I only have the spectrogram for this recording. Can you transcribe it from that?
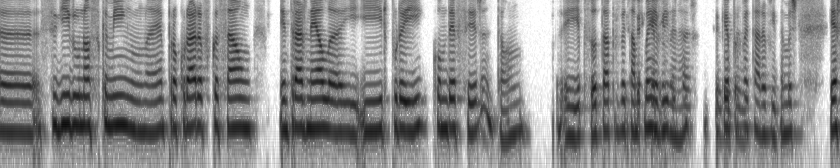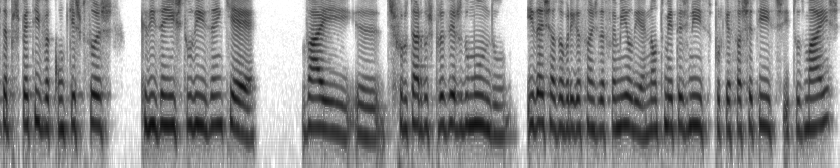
uh, seguir o nosso caminho, não é? procurar a vocação, entrar nela e, e, ir por aí como deve ser, então aí a pessoa está a aproveitar muito é bem a vida, não é? quer aproveitar a vida, mas esta perspectiva com que as pessoas que dizem isto dizem que é vai uh, desfrutar dos prazeres do mundo e deixa as obrigações da família, não te metas nisso porque é só chatices e tudo mais.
